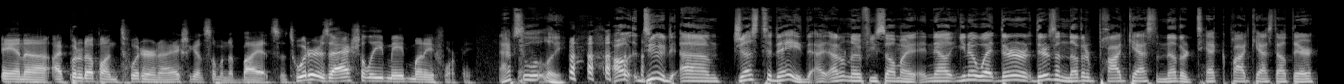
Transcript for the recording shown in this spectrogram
and uh, I put it up on Twitter, and I actually got someone to buy it. So Twitter has actually made money for me. Absolutely, oh, dude. Um, just today, I, I, don't know if you saw my. Now you know what? There, there's another podcast, another tech podcast out there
